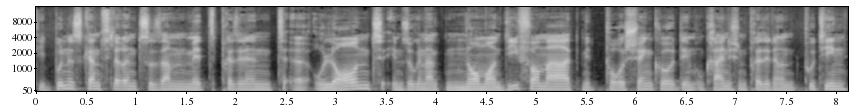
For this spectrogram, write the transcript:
die Bundeskanzlerin zusammen mit Präsident äh, Hollande im sogenannten Normandie-Format mit Poroschenko, dem ukrainischen Präsidenten Putin,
